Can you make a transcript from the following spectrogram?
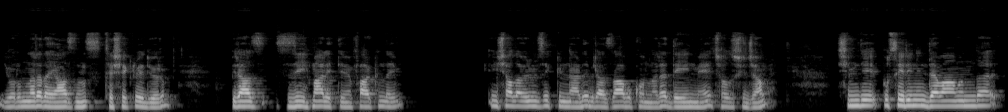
yorumlara da yazdınız. Teşekkür ediyorum. Biraz sizi ihmal ettiğimin farkındayım. İnşallah önümüzdeki günlerde biraz daha bu konulara değinmeye çalışacağım. Şimdi bu serinin devamında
